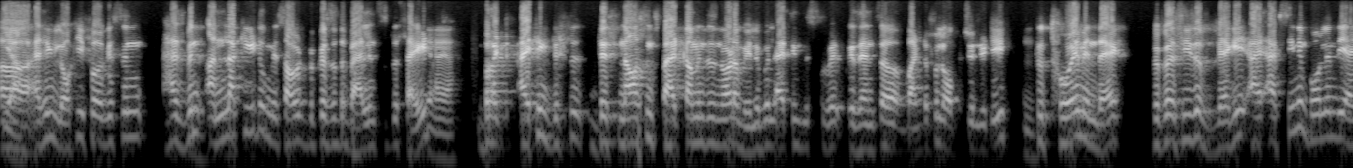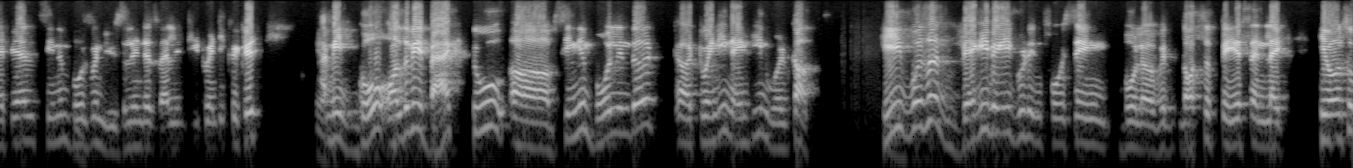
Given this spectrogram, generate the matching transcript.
Uh, Yeah. I think Lockie Ferguson has been unlucky to miss out because of the balance of the side. Yeah, yeah. But I think this is this now since Pat Cummins is not available, I think this presents a wonderful opportunity Hmm. to throw him in there because he's a very. I, I've seen him bowl in the IPL, seen him bowl for New Zealand as well in T20 cricket. Yeah. I mean, go all the way back to uh, seeing him bowl in the uh, 2019 World Cup. He was a very very good enforcing bowler with lots of pace and like he also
